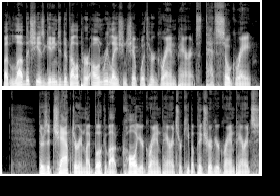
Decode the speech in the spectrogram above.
but love that she is getting to develop her own relationship with her grandparents. That's so great there's a chapter in my book about call your grandparents or keep a picture of your grandparents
